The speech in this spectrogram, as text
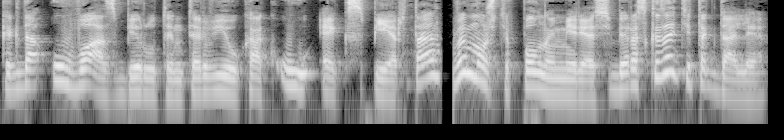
Когда у вас берут интервью как у эксперта, вы можете в полной мере о себе рассказать и так далее.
